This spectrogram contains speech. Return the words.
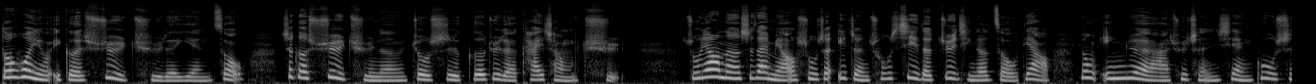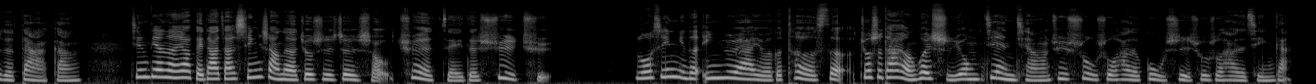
都会有一个序曲的演奏。这个序曲呢，就是歌剧的开场曲，主要呢是在描述这一整出戏的剧情的走调，用音乐啊去呈现故事的大纲。今天呢要给大家欣赏的就是这首《雀贼》的序曲。罗西尼的音乐啊，有一个特色，就是他很会使用渐强去诉说他的故事，诉说他的情感。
